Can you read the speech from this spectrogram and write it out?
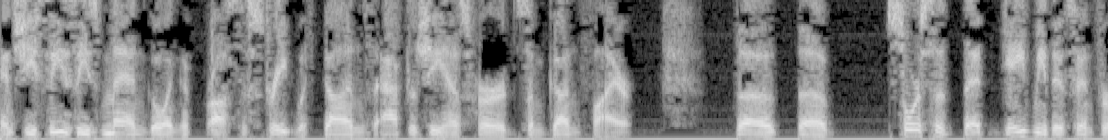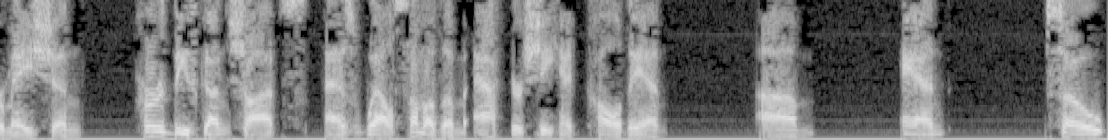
And she sees these men going across the street with guns after she has heard some gunfire. The, the source that gave me this information heard these gunshots as well, some of them after she had called in. Um, and so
